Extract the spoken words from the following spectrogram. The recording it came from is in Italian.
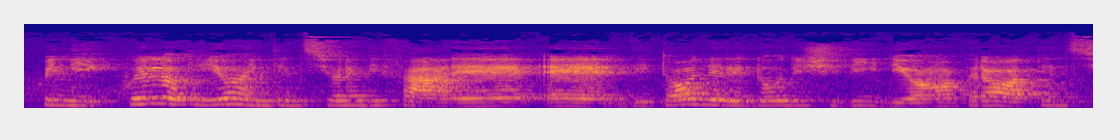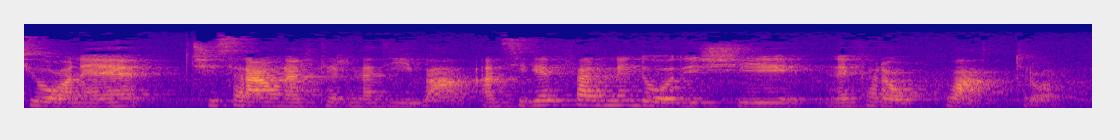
Quindi quello che io ho intenzione di fare è di togliere 12 video, però attenzione, ci sarà un'alternativa. Anziché farne 12, ne farò 4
